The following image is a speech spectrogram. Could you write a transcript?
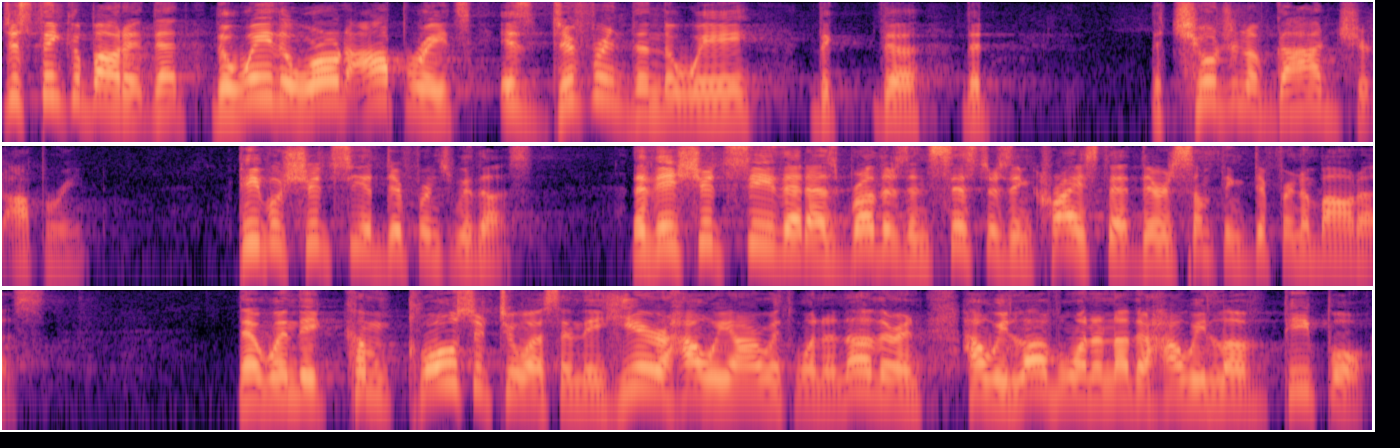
Just think about it that the way the world operates is different than the way the, the, the, the children of God should operate. People should see a difference with us. That they should see that as brothers and sisters in Christ, that there is something different about us. That when they come closer to us and they hear how we are with one another and how we love one another, how we love people,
